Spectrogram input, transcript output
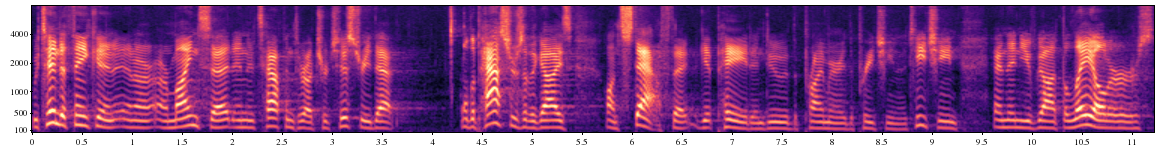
We tend to think in, in our, our, mindset, and it's happened throughout church history, that, well, the pastors are the guys on staff that get paid and do the primary, the preaching, and the teaching, and then you've got the lay elders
